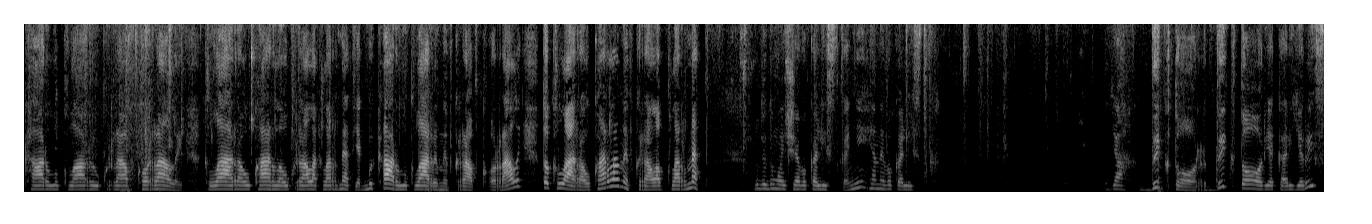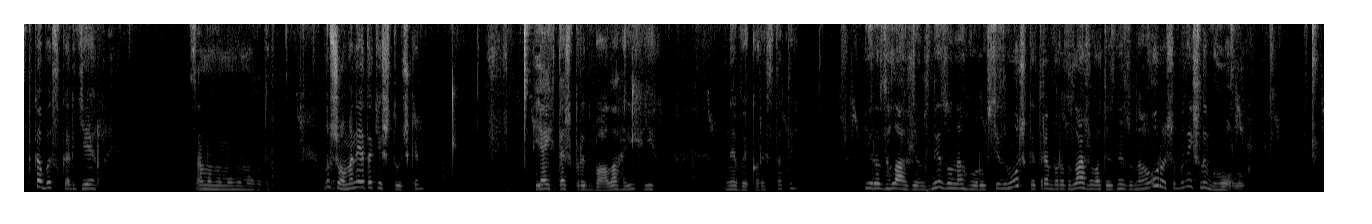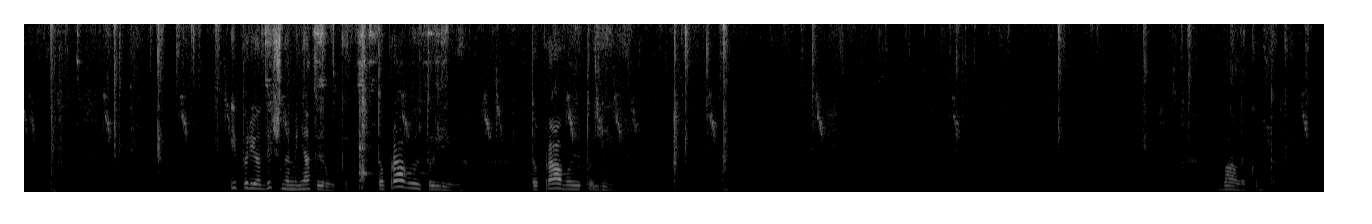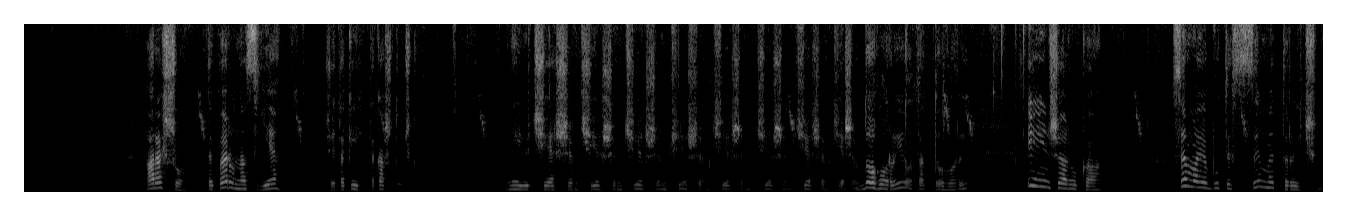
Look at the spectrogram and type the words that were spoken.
Карлу Клари украв корали. Клара у Карла украла кларнет. Якби Карлу Клари не вкрав корали, то Клара у Карла не вкрала б кларнет. Люди думають, що я вокалістка. Ні, я не вокалістка. Я диктор, диктор, я кар'єристка без кар'єри. Самого мого молоду. Ну що, у мене є такі штучки. Я їх теж придбала, гріх їх не використати. І розглажуємо знизу нагору. Всі зморшки треба розглажувати знизу нагору, щоб вони йшли в голову. І періодично міняти руки. То правою, то лівою. То правою, то лівою. Таким. Хорошо. Тепер у нас є ще й такий, така штучка. Нею чешем, чешем, чешем, чешем, чешем, чешем, чешем, чешем. Догори, отак догори. І інша рука. Все має бути симетрично.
